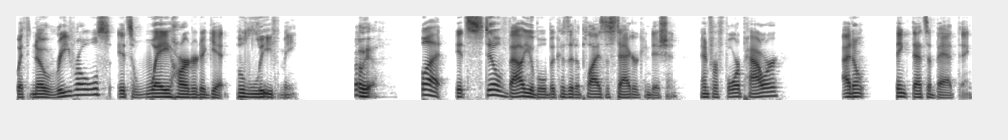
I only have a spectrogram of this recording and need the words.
With no rerolls, it's way harder to get, believe me. Oh yeah. But it's still valuable because it applies the stagger condition. And for four power, I don't think that's a bad thing.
